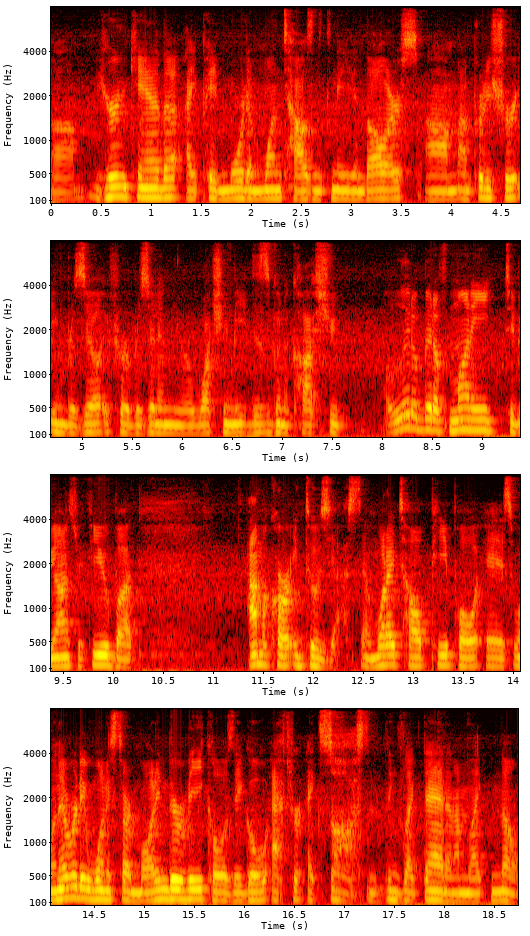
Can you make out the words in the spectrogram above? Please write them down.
um, here in Canada, I paid more than 1,000 Canadian dollars. Um, I'm pretty sure in Brazil, if you're a Brazilian and you're watching me, this is going to cost you a little bit of money, to be honest with you, but I'm a car enthusiast. And what I tell people is whenever they want to start modding their vehicles, they go after exhaust and things like that. And I'm like, no,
